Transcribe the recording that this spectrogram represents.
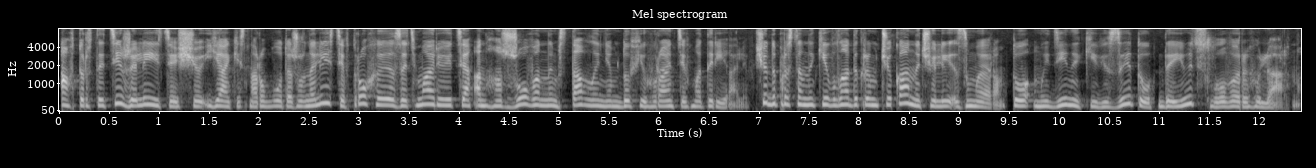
Автор статті жаліється, що якісна робота журналістів трохи затьмарюється ангажованим ставленням до фігурантів матеріалів. Щодо представників влади Кремчука на чолі з мером, то медійники візиту дають слово регулярно.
